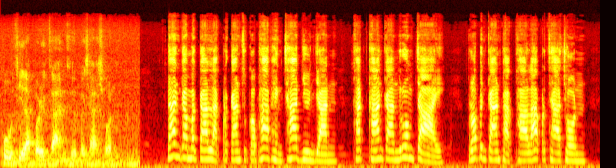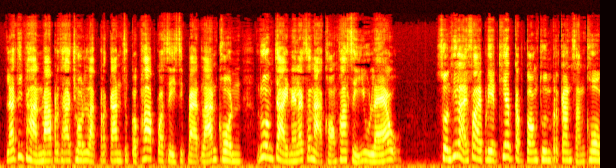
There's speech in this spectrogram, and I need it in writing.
ผู้ที่รับบริการคือประชาชน ด้านกรรมการหลักประกันสุขภาพแห่งชาติยืนยัน คัดค้านการร่วมจ่าย เพราะเป็นการผลักภาระประชาชน และที่ผ่านมาประชาชนหลักประกันสุขภาพกว่า 48 ล้านคน ร่วมจ่ายในลักษณะของภาษีอยู่แล้ว ส่วนที่หลายฝ่ายเปรียบเทียบกับกองทุนประกันสังคม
